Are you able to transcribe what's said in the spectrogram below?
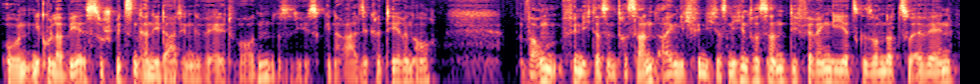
und Nicola Beer ist zur Spitzenkandidatin gewählt worden. Das die ist Generalsekretärin auch. Warum finde ich das interessant? Eigentlich finde ich das nicht interessant, die Ferengi jetzt gesondert zu erwähnen.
